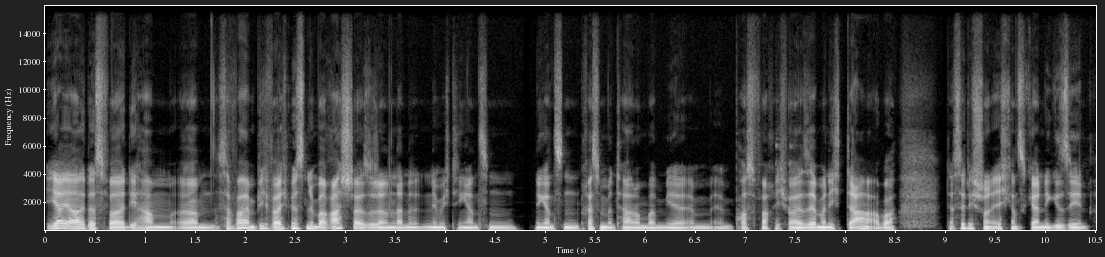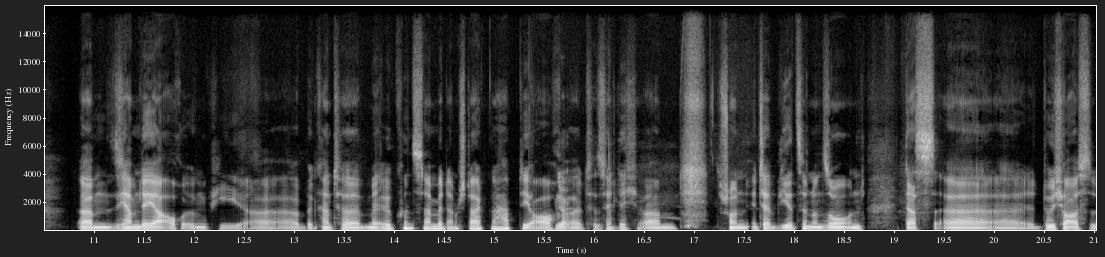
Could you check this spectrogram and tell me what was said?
ja, ja das war, die haben, ähm, das war, war ich ein bisschen überrascht. Also dann landeten nämlich die ganzen, die ganzen Pressemitteilungen bei mir im, im Postfach. Ich war ja selber nicht da, aber das hätte ich schon echt ganz gerne gesehen gesehen. Ähm, Sie haben da ja auch irgendwie äh, bekannte ML-Künstler mit am Start gehabt, die auch ja. äh, tatsächlich ähm, schon etabliert sind und so und das äh, äh durchaus äh,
